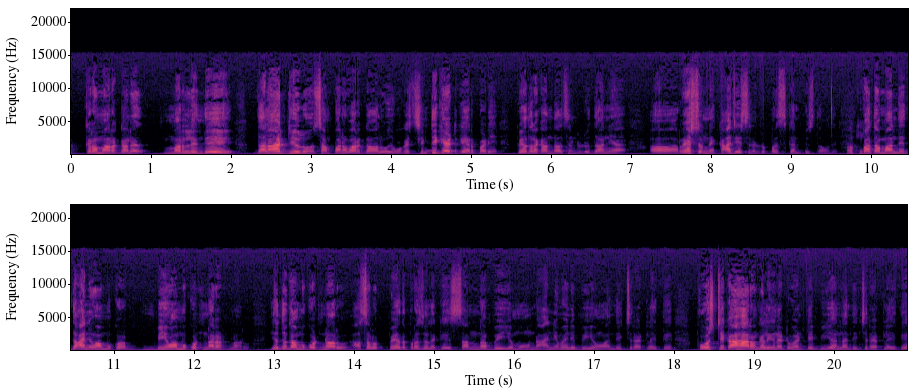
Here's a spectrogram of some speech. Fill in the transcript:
అక్రమార్గానే మరలింది. ధనాఢ్యులు సంపన్న వర్గాలు ఒక సిండికేట్గా ఏర్పడి పేదలకు అందాల్సినటువంటి ధాన్య రేషన్ని కాజేసినటువంటి పరిస్థితి కనిపిస్తూ ఉంది. కొంతమంది ధాన్యం అమ్ముకో బియ్యం అమ్ముకుంటున్నారు అంటున్నారు ఎందుకు అమ్ముకుంటున్నారు? అసలు పేద ప్రజలకి సన్న బియ్యము నాణ్యమైన బియ్యం అందించినట్లయితే పౌష్టికాహారం కలిగినటువంటి బియ్యాన్ని అందించినట్లయితే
